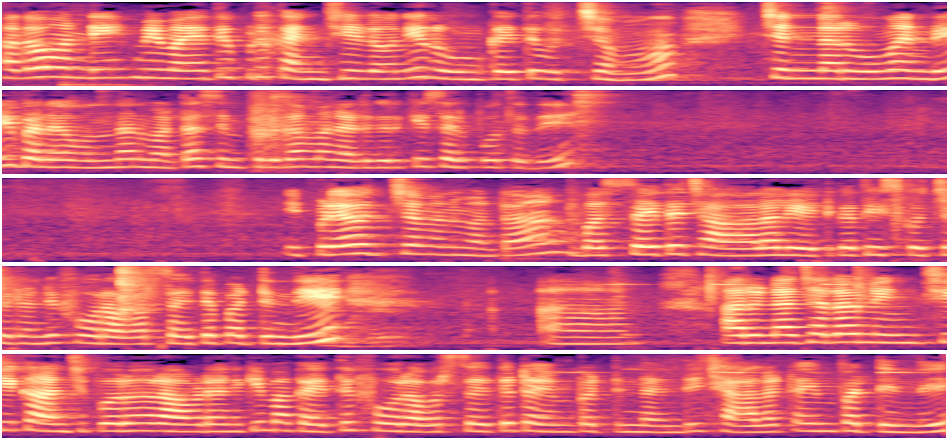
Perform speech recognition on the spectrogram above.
హలో అండి మేమైతే ఇప్పుడు కంచిలోని రూమ్కి అయితే వచ్చాము. చిన్న రూమ్ అండి భలే ఉందనమాట సింపుల్గా మా నలుగురికి సరిపోతుంది. ఇప్పుడే వచ్చామన్నమాట. బస్సు అయితే చాలా లేట్గా తీసుకొచ్చాడండి. ఫోర్ అవర్స్ అయితే పట్టింది. అరుణాచలం నుంచి కాంచీపురం రావడానికి మాకైతే ఫోర్ అవర్స్ అయితే టైం పట్టిందండి. చాలా టైం పట్టింది.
